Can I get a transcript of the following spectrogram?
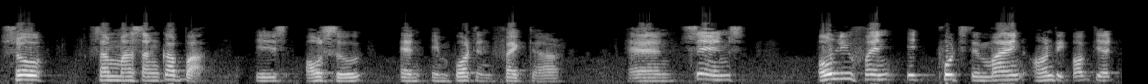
So, Samma Sankappa is also an important factor and since only when it puts the mind on the object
